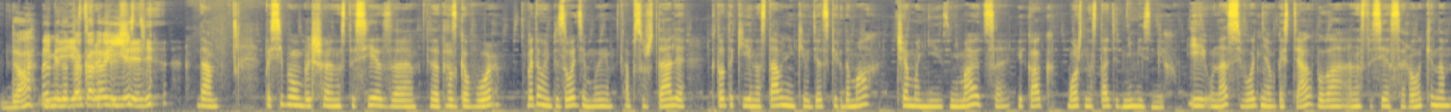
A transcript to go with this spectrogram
Да, именно так оно и есть. Да. Спасибо вам большое, Анастасия, за этот разговор. В этом эпизоде мы обсуждали, кто такие наставники в детских домах, чем они занимаются и как можно стать одним из них. И у нас сегодня в гостях была Анастасия Сорокина,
